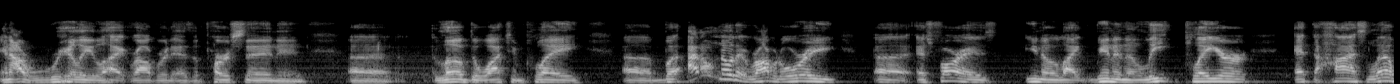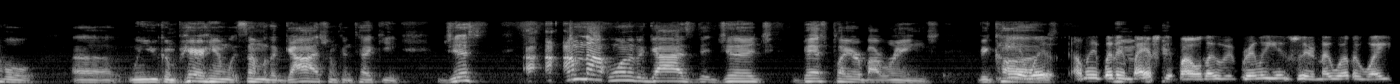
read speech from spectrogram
And I really like Robert as a person and uh, love to watch him play. Uh, but I don't know that Robert Horry, uh, as far as you know, like being an elite player at the highest level, uh, when you compare him with some of the guys from Kentucky, just I, I'm not one of the guys that judge best player by rings because Yeah, well, I mean, but in basketball, though, it really is there no other way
